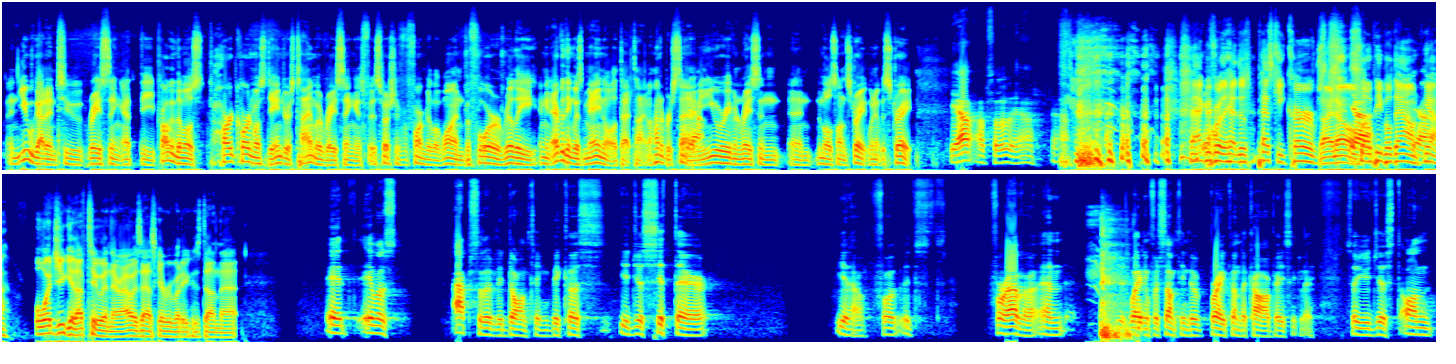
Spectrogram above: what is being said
And you got into racing at the probably the most hardcore most dangerous time of racing, especially for Formula One. Before really, I mean, everything was manual at that time, 100. percent I mean, you were even racing in the Mulsanne straight when it was straight. Yeah, absolutely. Yeah, yeah. Back before they had those pesky curves. I know. Slow people down. Yeah. Yeah. What'd you get up to in there? I always ask everybody who's done that. It it was absolutely daunting because you just sit there, you know, for it's forever and just waiting for something to break on the car, basically. So you're just on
